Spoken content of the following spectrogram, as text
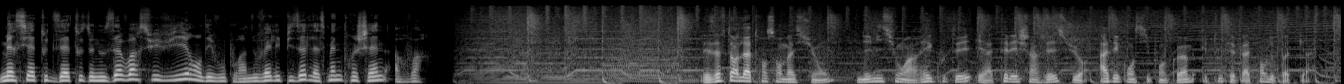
Merci à toutes et à tous de nous avoir suivis. Rendez-vous pour un nouvel épisode la semaine prochaine. Au revoir. Les Afters de la Transformation, une émission à réécouter et à télécharger sur adéquancy.com et toutes les plateformes de podcast.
